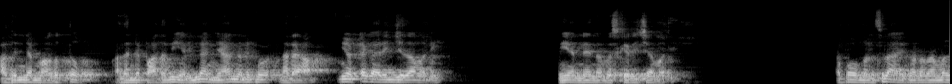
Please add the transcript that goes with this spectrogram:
അതിന്റെ മഹത്വം അതിന്റെ പദവി എല്ലാം ഞാൻ നിനക്ക് തരാം. നീ ഒറ്റ കാര്യം ചെയ്താൽ മതി. നീ എന്നെ നമസ്കരിച്ചാൽ മതി. അപ്പോൾ മനസ്സിലായിക്കൊണ്ട് നമ്മൾ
